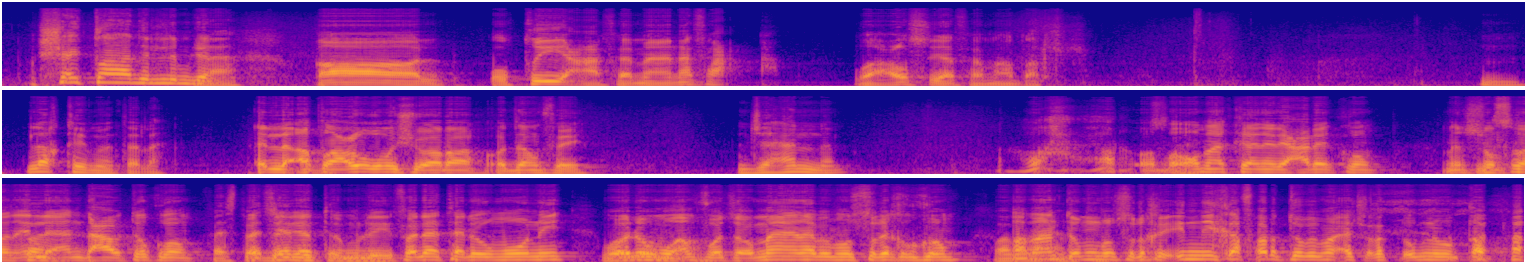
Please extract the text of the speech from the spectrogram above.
الشيطان اللي مجد. نعم. قال أطيع فما نفع وعصي فما ضر. لا قيمة له. إلا أطاعوه ومشوا وراه ودهم فين جهنم. وما كان لي عليكم من سلطان. إلا أن دعوتكم فاستجبتم لي. فلا تلوموني ولوموا أنفسكم. ما أنا بمصرخكم وما أنتم. بمصرخي. إني كفرت بما أشركتم من قبل.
